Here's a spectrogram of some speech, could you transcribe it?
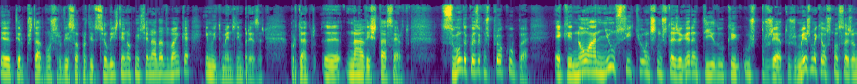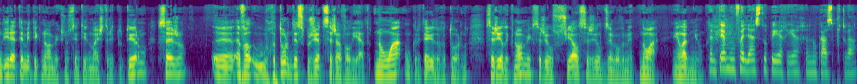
eh, ter prestado bons serviços ao Partido Socialista e não conhecer nada de banca e muito menos de empresas. Portanto, eh, nada disto está certo. Segunda coisa que nos preocupa é que não há nenhum sítio onde nos esteja garantido que os projetos, mesmo aqueles que não sejam diretamente económicos no sentido mais estrito do termo, sejam o retorno desse projeto seja avaliado. Não há um critério de retorno, seja ele económico, seja ele social, seja ele desenvolvimento. Não há, em lado nenhum. Portanto, temos um falhanço do PRR no caso de Portugal?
